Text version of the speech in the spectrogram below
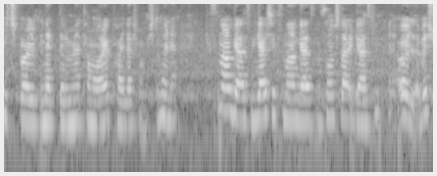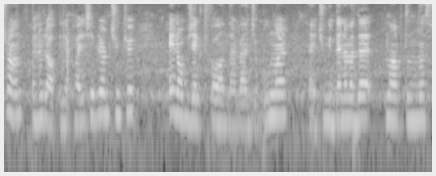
hiç böyle netlerimi tam olarak paylaşmamıştım. Hani sınav gelsin, gerçek sınav gelsin, sonuçlar gelsin. Yani öyle ve şu an gönül rahatlığıyla paylaşabiliyorum çünkü en objektif olanlar bence bunlar. Yani çünkü denemede ne yaptığınız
